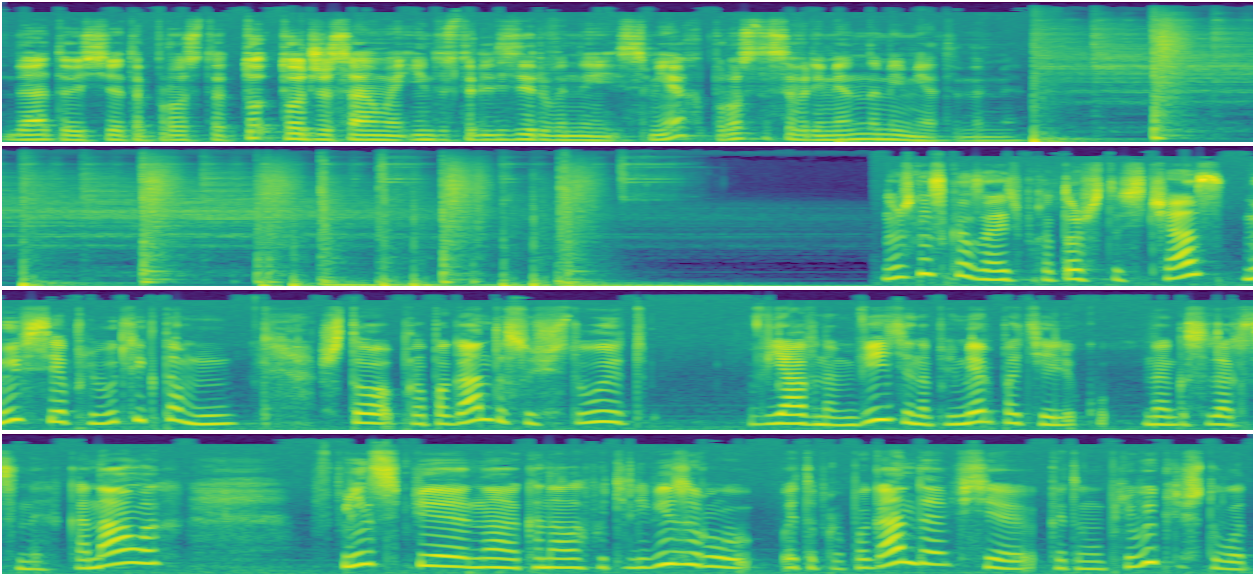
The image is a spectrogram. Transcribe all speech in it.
Да, то есть это просто то, тот же самый индустриализированный смех, просто современными методами. Нужно сказать про то, что сейчас мы все привыкли к тому, что пропаганда существует в явном виде, например, по телеку, на государственных каналах. В принципе, на каналах по телевизору эта пропаганда, все к этому привыкли, что вот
